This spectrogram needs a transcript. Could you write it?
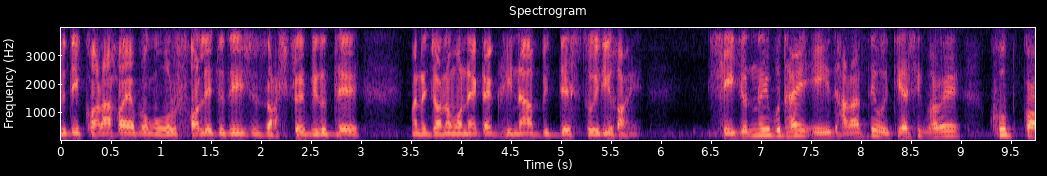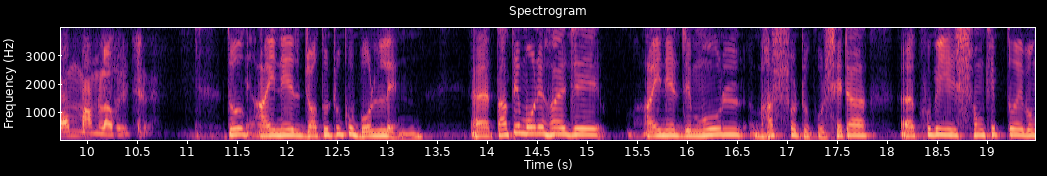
যদি করা হয় এবং ওর ফলে যদি রাষ্ট্রের বিরুদ্ধে মানে জনমনে একটা ঘৃণা, বিদ্বেষ তৈরি হয়, সেই জন্যই বোধহয় এই ধারাতে ঐতিহাসিকভাবে খুব কম মামলা হয়েছে। তো আইনের যতটুকু বললেন তাতে মনে হয় যে আইনের যে মূল ভাষ্যটুকু, সেটা খুবই সংক্ষিপ্ত এবং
